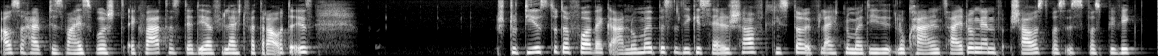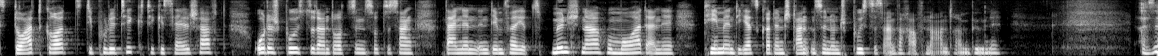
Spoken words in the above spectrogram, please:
außerhalb des Weißwurst-Äquators, der dir vielleicht vertrauter ist, studierst du da vorweg auch nochmal ein bisschen die Gesellschaft, liest da vielleicht nochmal die lokalen Zeitungen, schaust, was ist, was bewegt dort gerade die Politik, die Gesellschaft, oder spürst du dann trotzdem sozusagen deinen, in dem Fall jetzt Münchner Humor, deine Themen, die jetzt gerade entstanden sind und spürst das einfach auf einer anderen Bühne? Also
